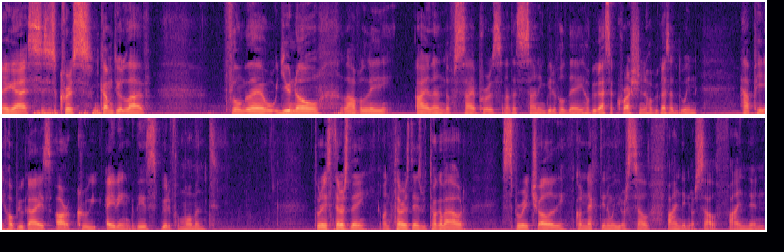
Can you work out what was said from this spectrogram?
Hey guys, this is Chris coming to you live from the you know lovely island of Cyprus. Another sunny, beautiful day. Hope you guys are crushing. Hope you guys are doing happy. Hope you guys are creating this beautiful moment. Today is Thursday. On Thursdays we talk about spirituality, connecting with yourself, finding yourself, finding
